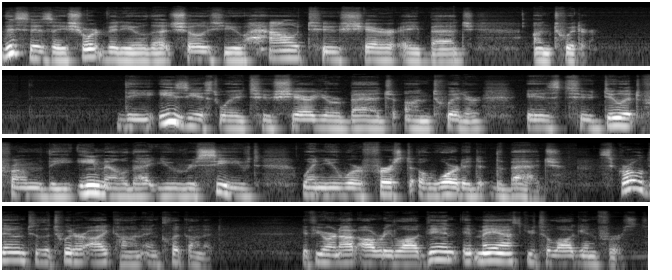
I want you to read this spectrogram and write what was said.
This is a short video that shows you how to share a badge on Twitter. The easiest way to share your badge on Twitter is to do it from the email that you received when you were first awarded the badge. Scroll down to the Twitter icon and click on it. If you are not already logged in, it may ask you to log in first.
